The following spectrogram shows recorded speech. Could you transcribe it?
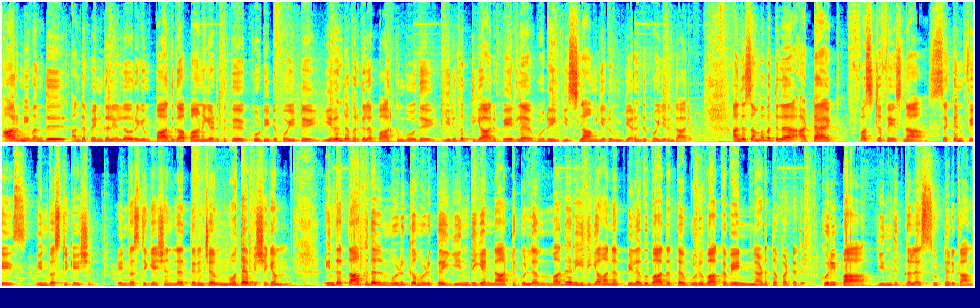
ஆர்மி வந்து அந்த பெண்கள் எல்லோரையும் பாதுகாப்பான இடத்துக்கு கூட்டிட்டு போயிட்டு இறந்தவர்களை பார்க்கும்போது இருபத்தி ஆறு பேரில் ஒரு இஸ்லாமியரும் இறந்து போயிருந்தார். அந்த சம்பவத்தில் அட்டாக் ஃபஸ்ட்டு ஃபேஸ்னா செகண்ட் ஃபேஸ் இன்வெஸ்டிகேஷன் இன்வெஸ்டிகேஷனில் தெரிஞ்ச மொத விஷயம் இந்த தாக்குதல் முழுக்க முழுக்க இந்திய நாட்டுக்குள்ள மத ரீதியான பிளவுவாதத்தை உருவாக்கவே நடத்தப்பட்டது. குறிப்பாக இந்துக்களை சுட்டிருக்காங்க.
